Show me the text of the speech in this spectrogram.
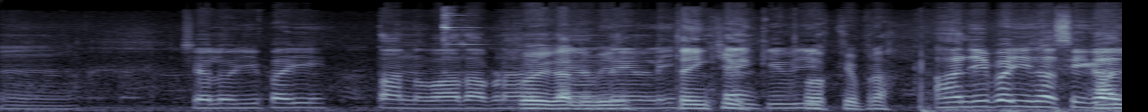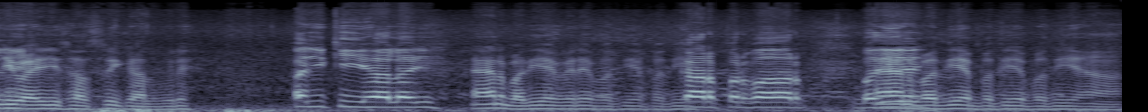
ਹੂੰ। ਚਲੋ ਜੀ ਭਾਜੀ ਧੰਨਵਾਦ ਆਪਣਾ ਕੋਈ ਗੱਲ ਨਹੀਂ ਦੇਣ ਲਈ। ਥੈਂਕ ਯੂ ਜੀ। ਓਕੇ ਭਰਾ। ਹਾਂਜੀ ਭਾਜੀ ਸਤਿ ਸ਼੍ਰੀ ਅਕਾਲ ਹਾਂਜੀ ਜੀ। ਜੀ ਸਤਿ ਸ੍ਰੀ ਅਕਾਲ ਵੀਰੇ। ਭਾਜੀ ਕੀ ਹਾਲ ਆ ਜੀ? ਐਨ ਵਧੀਆ ਵੀਰੇ ਵਧੀਆ ਵਧੀਆ। ਘਰ ਪਰਿਵਾਰ ਵਧੀਆ? ਐਨ? ਵਧੀਆ ਵਧੀਆ ਵਧੀਆ ਹਾਂ।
